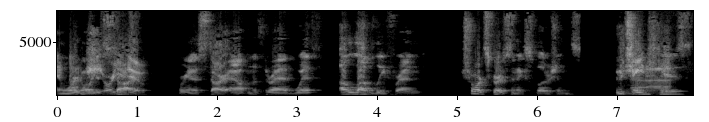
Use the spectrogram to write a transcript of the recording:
and we're I'm going sure to you start. do. We're going to start out in the thread with a lovely friend, short skirts and explosions, who changed Ah. his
